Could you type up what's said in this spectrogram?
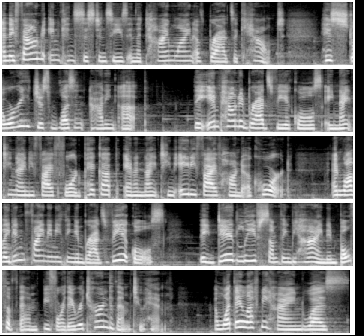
and they found inconsistencies in the timeline of Brad's account. His story just wasn't adding up. They impounded Brad's vehicles, a 1995 Ford pickup and a 1985 Honda Accord. And while they didn't find anything in Brad's vehicles, they did leave something behind in both of them before they returned them to him. And what they left behind was,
